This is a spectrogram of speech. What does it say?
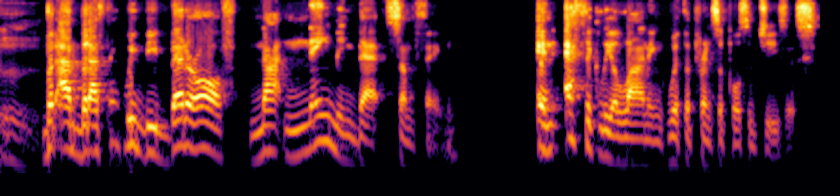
Mm. But I but I think we'd be better off not naming that something and ethically aligning with the principles of Jesus.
